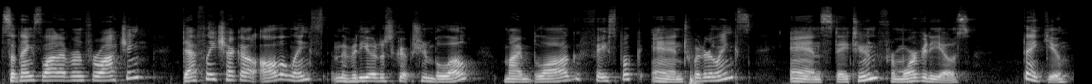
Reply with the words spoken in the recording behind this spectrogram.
So thanks a lot everyone for watching. Definitely check out all the links in the video description below, my blog, Facebook, and Twitter links, and stay tuned for more videos. Thank you.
